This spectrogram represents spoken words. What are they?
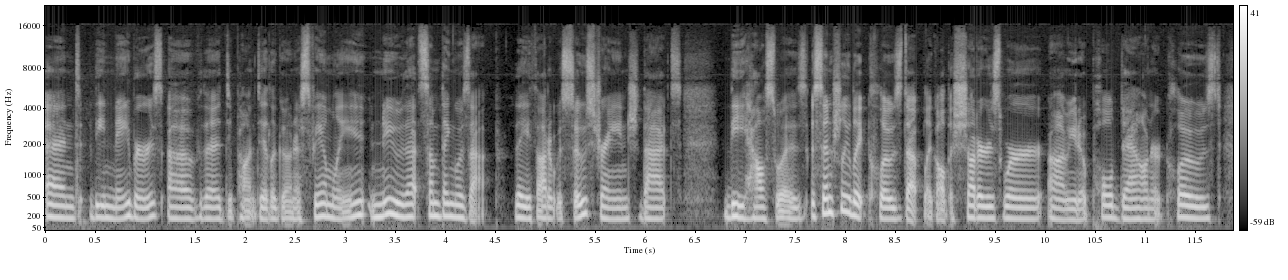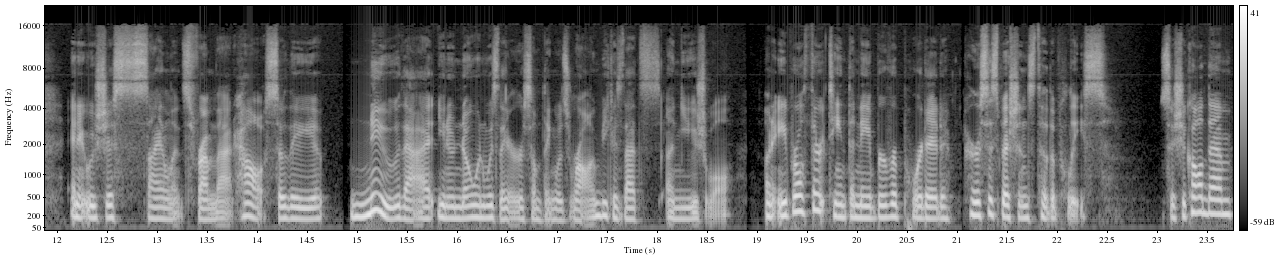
And the neighbors of the Dupont de Ligonnès family knew that something was up. They thought it was so strange that the house was essentially like closed up, like all the shutters were, um, you know, pulled down or closed, and it was just silence from that house. So they knew that, you know, no one was there or something was wrong because that's unusual. On April 13th, a neighbor reported her suspicions to the police. So she called them,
